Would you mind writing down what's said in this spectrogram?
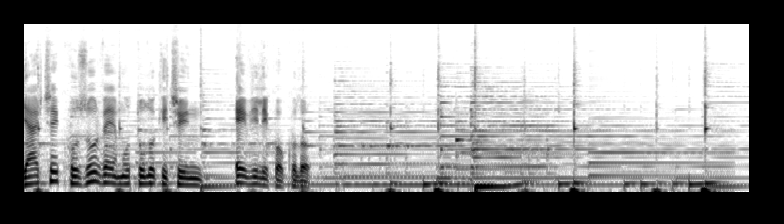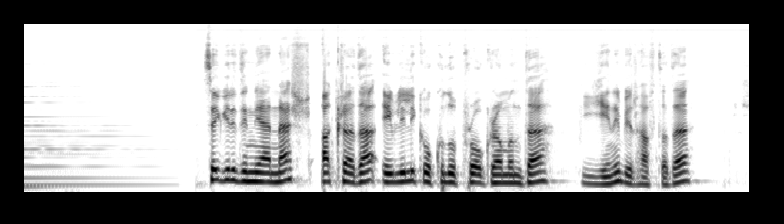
gerçek huzur ve mutluluk için Evlilik Okulu. Sevgili dinleyenler, Akra'da Evlilik Okulu programında yeni bir haftada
